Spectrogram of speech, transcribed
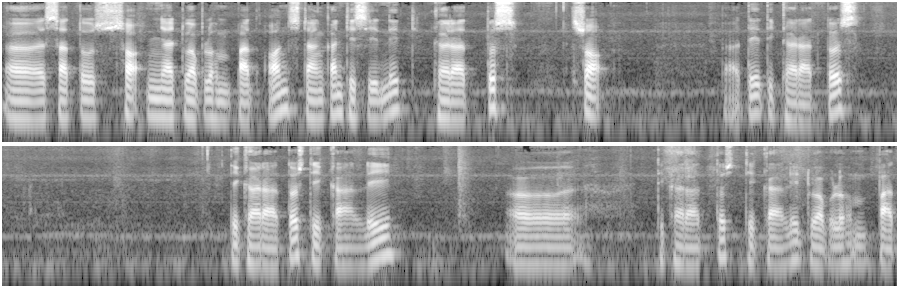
eh, satu soknya 24 on sedangkan di sini 300 sok berarti 300 300 dikali eh, 300 dikali 24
